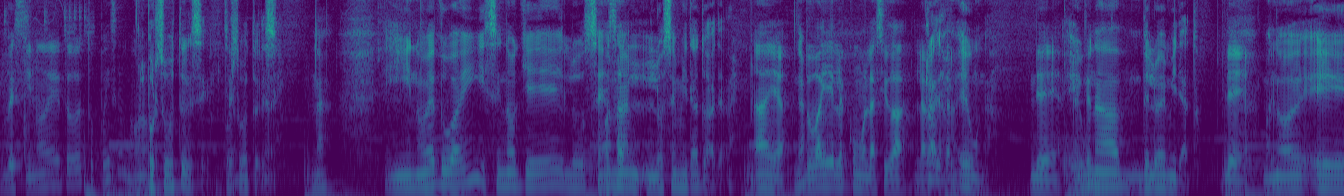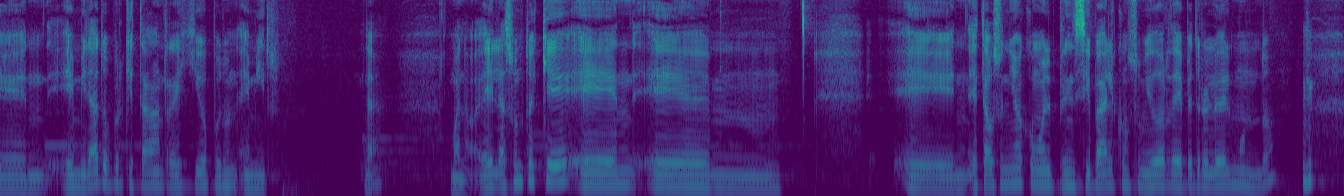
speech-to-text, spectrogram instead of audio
es vecino de todos estos países o no? por supuesto que sí, por ¿Sí? supuesto que sí. Y no es Dubái, sino que lo, se O llaman sea- los Emiratos Árabes. Ah, ya. ¿Ya? Dubái es como la ciudad, la Claro, capital. es una. Entiendo. una de los Emiratos. Bueno, eh, en Emiratos porque estaban regidos por un emir. Bueno, el asunto es que en, em, en Estados Unidos, como el principal consumidor de petróleo del mundo,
